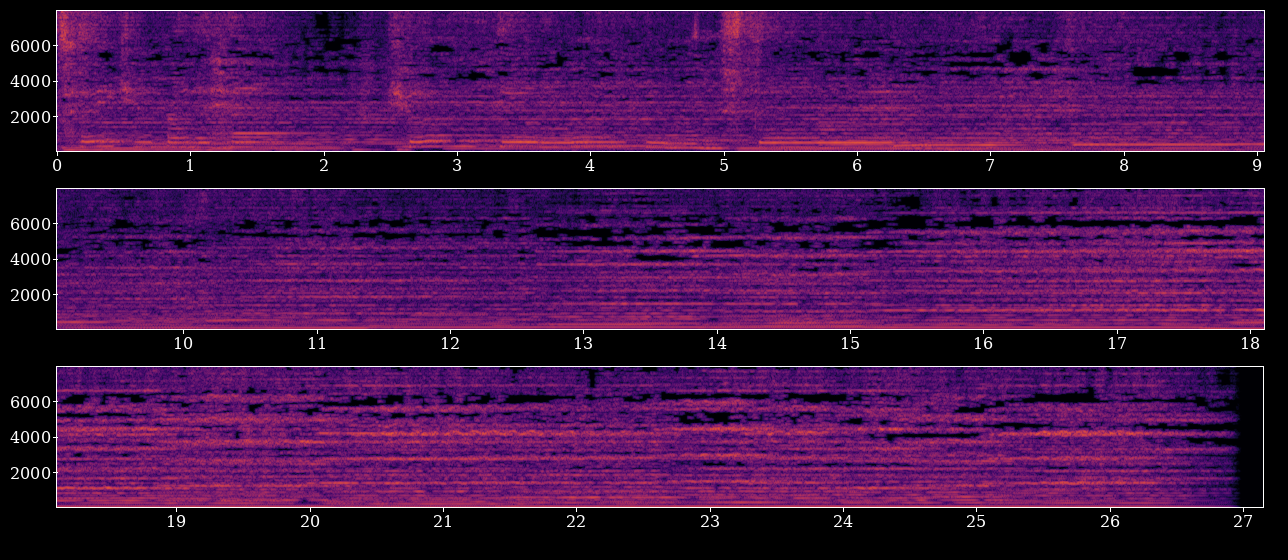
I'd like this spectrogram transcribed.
take you by the hand. You're the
